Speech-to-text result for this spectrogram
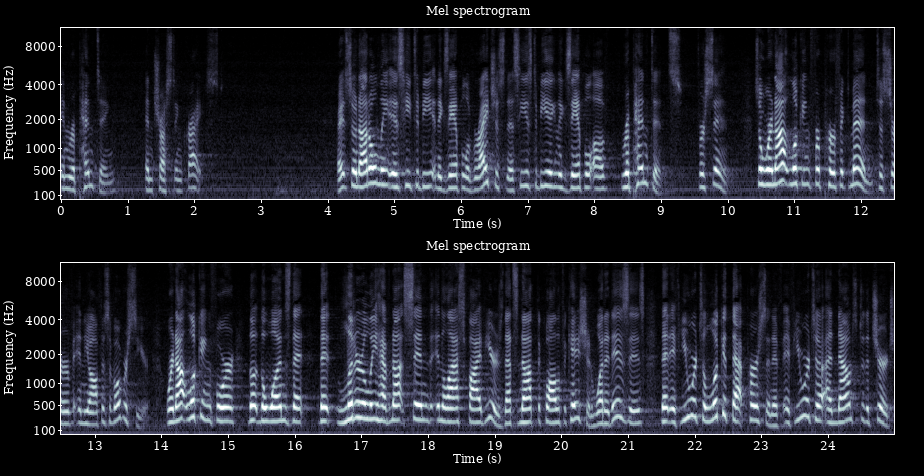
in repenting and trusting Christ. Right? So not only is he to be an example of righteousness, he is to be an example of repentance for sin. So we're not looking for perfect men to serve in the office of overseer. We're not looking for the, the ones that, that literally have not sinned in the last five years. That's not the qualification. What it is is that if you were to look at that person, if, if you were to announce to the church,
